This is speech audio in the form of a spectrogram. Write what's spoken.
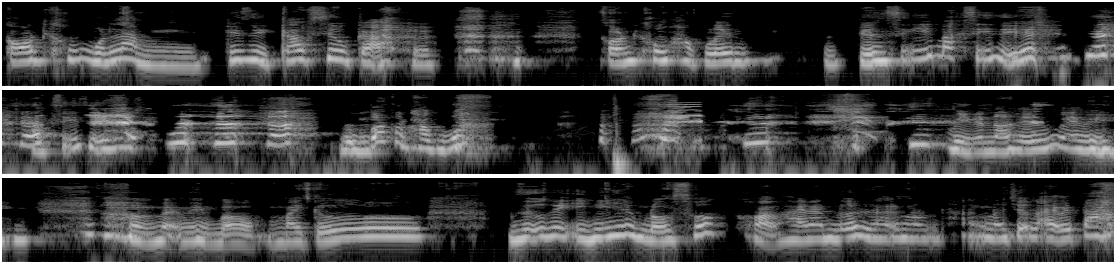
con không muốn làm cái gì cao siêu cả. Con không học lên tiến sĩ bác sĩ gì hết. Bác sĩ gì hết. Đừng bắt con học nữa mình đã nói thế với mẹ mình. Mẹ mình bảo mày cứ giữ cái ý nghĩ trong đó suốt khoảng hai năm nữa thì hãng, hãng nói chuyện lại với tao.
